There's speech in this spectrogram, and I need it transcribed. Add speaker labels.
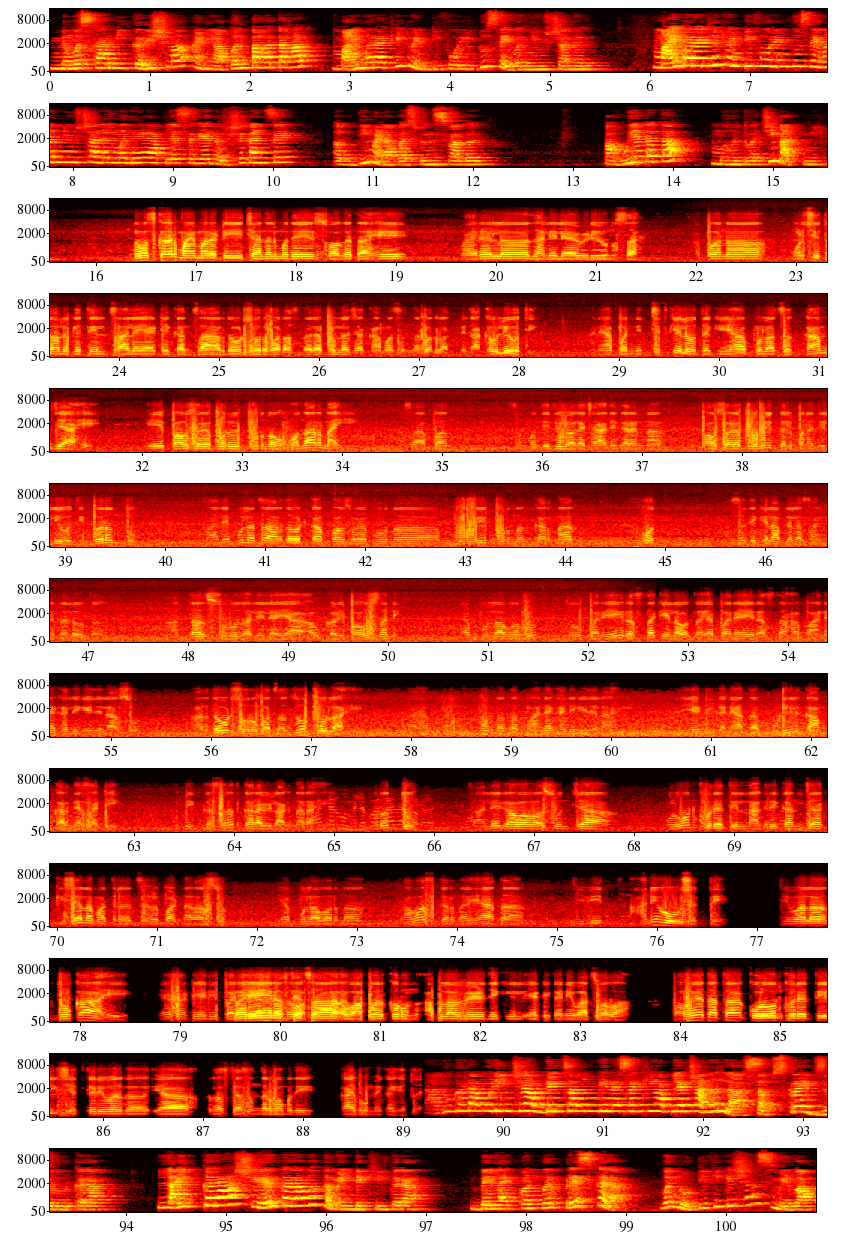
Speaker 1: नमस्कार मी करिश्मा आणि आपण पाहत आहात my Marathi twenty four into seven news channel. My Marathi twenty four into seven news चॅनलमध्ये आपल्या सगळ्या दर्शकांचे अगदी मनापासून स्वागत. पाहूयात आता महत्वाची बातमी.
Speaker 2: नमस्कार माय मराठी चॅनलमध्ये स्वागत आहे. व्हायरल झालेल्या व्हिडिओनुसार आपण मुळशी तालुक्यातील चाले या ठिकाणचा अर्धवट स्वरूपात असणाऱ्या पुलाच्या कामासंदर्भात बातमी दाखवली होती. आणि आपण निश्चित केलं होतं की ह्या पुलाचं काम जे आहे हे पावसाळ्यापूर्वी पूर्ण होणार नाही असं आपण संबंधित विभागाच्या अधिकाऱ्यांना पावसाळ्यापूर्वी कल्पना दिली होती. परंतु चाले पुलाचं अर्धवट काम पावसाळ्यापूर्ण पूर्वी पूर्ण करणार होत असं देखील आपल्याला सांगण्यात आलं होतं. आता सुरू झालेल्या या अवकाळी पावसाने या पुलावरून तो पर्यायी रस्ता केला होता या पर्यायी रस्ता हा पाण्याखाली गेलेला असून अर्धवट स्वरूपाचा जो पूल आहे पूल पूर्णतः पाण्याखाली गेलेला आहे. आणि या ठिकाणी आता पुढील काम करण्यासाठी मोठी कसरत करावी लागणार आहे. परंतु चाले गावापासूनच्या वळवण खोऱ्यातील नागरिकांच्या खिशाला मात्र झळ पडणार असून या पुलावरनं प्रवास करणं हे आता जीवित हानी होऊ शकते. जीवाला धोका आहे. यासाठी यांनी पर्यायी रस्त्याचा वापर करून आपला वेळ देखील या ठिकाणी वाचवावा. पाहूयात आता कोळवण खोऱ्यातील शेतकरी वर्ग या रस्त्या संदर्भामध्ये काय भूमिका घेतोय?
Speaker 1: चालू घडामोडींचे अपडेट जाणून घेण्यासाठी आपल्या चॅनलला सबस्क्राईब जरूर करा. लाईक करा शेअर करा व कमेंट देखील करा. बेल आयकॉनवर प्रेस करा व नोटिफिकेशन्स मिळवा.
